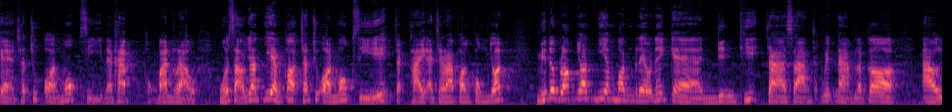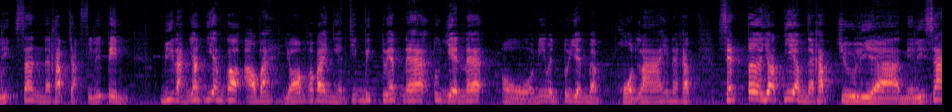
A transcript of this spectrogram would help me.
แก่ชัชชุอร โมกศรีนะครับของบ้านเรา หัวเสายอดเยี่ยมก็ชัชชุอร โมกศรีจากไทยอัจฉราพรคงยศ middle block ยอดเยี่ยมบอลเร็วได้แก่ดินทิจาซางจากเวียดนาม แล้วก็อัลลิสันนะครับจากฟิลิปปินส์บีหลังยอดเยี่ยมก็เอาไปยอมเข้าไปเงียนที่บิ๊กเวสนะฮะตู้เย็นนะฮะโอ้นี่เป็นตู้เย็นแบบโหดร้ายนะครับ เซตเตอร์ยอดเยี่ยมนะครับจูเลียเมลิซา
